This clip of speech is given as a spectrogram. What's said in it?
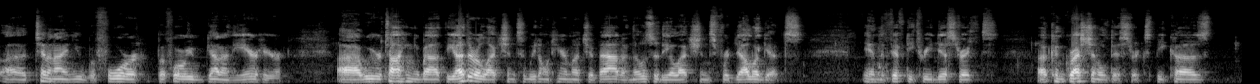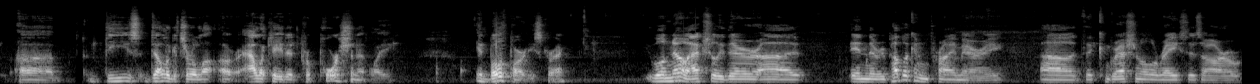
uh, Tim and I knew before before we got on the air here, uh, we were talking about the other elections that we don't hear much about, and those are the elections for delegates in the 53 districts, uh, congressional districts, because uh, these delegates are, are allocated proportionately in both parties, correct? Well, no, actually, they're uh, in the Republican primary. Uh, the congressional races are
